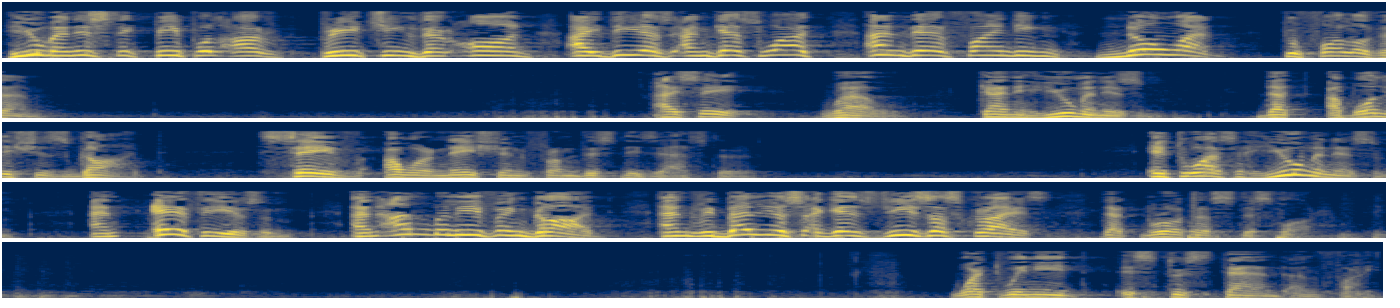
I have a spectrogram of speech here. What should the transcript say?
Humanistic people are preaching their own ideas, and guess what? And they're finding no one to follow them. I say, well, can humanism that abolishes God save our nation from this disaster? It was humanism and atheism and unbelief in God and rebellious against Jesus Christ that brought us this far. What we need is to stand and fight.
